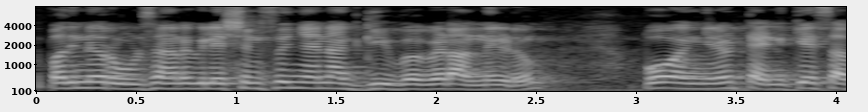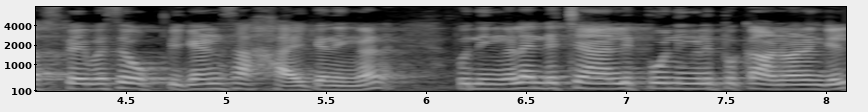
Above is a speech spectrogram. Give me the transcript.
അപ്പോൾ അതിന്റെ റൂൾസ് ആൻഡ് റെഗുലേഷൻസ് ഞാൻ ആ ഗിവ് അവേയുടെ അന്ന് ഇടും. അപ്പോൾ എങ്ങനെ ടെൻ കെ സബ്സ്ക്രൈബേഴ്സ് ഒപ്പിക്കാൻ സഹായിക്കുക നിങ്ങൾ. അപ്പോൾ നിങ്ങൾ എന്റെ ചാനൽ ഇപ്പോൾ നിങ്ങളിപ്പോൾ കാണുവാണെങ്കിൽ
